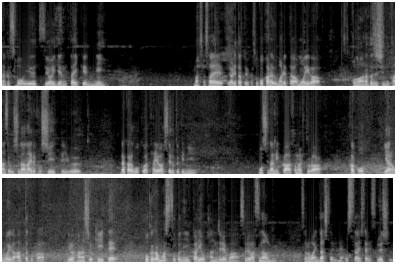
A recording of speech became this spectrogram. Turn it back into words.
なんかそういう強い原体験に、まあ、支えられたというか、そこから生まれた思いが、このあなた自身の感性を失わないでほしいっていう、だから僕は対話してるときに、もし何かその人が過去嫌な思いがあったとかいう話を聞いて、僕がもしそこに怒りを感じれば、それは素直にその場に出したりね、お伝えしたりするし、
